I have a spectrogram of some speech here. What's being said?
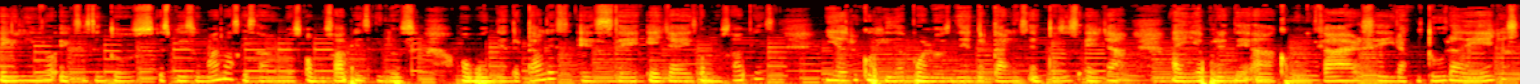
en el libro existen dos especies humanas que son los Homo sapiens y los Homo neandertales. Este, ella es Homo sapiens y es recogida por los neandertales. Entonces ella ahí aprende a comunicarse y la cultura de ellos.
